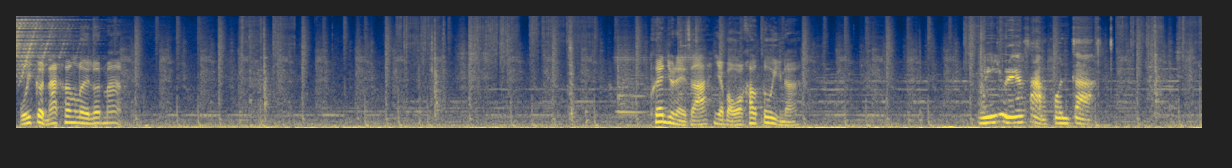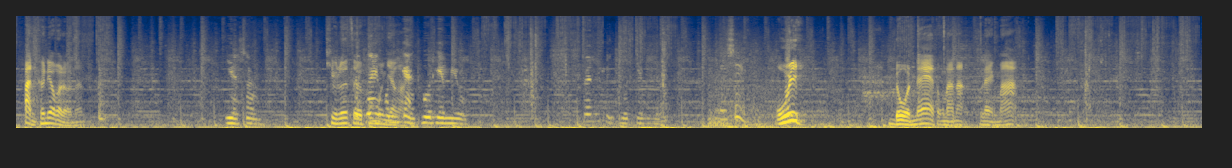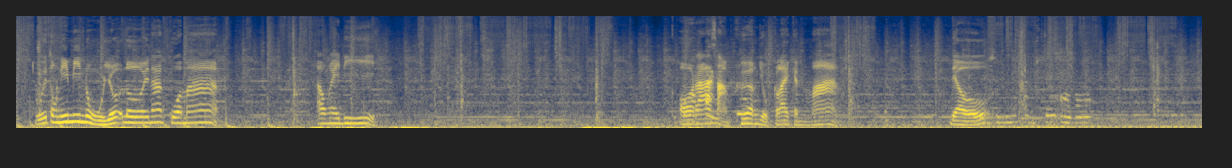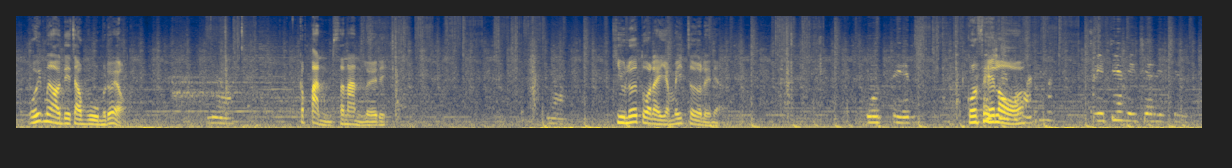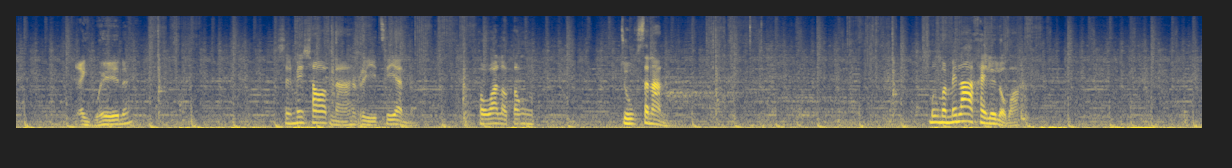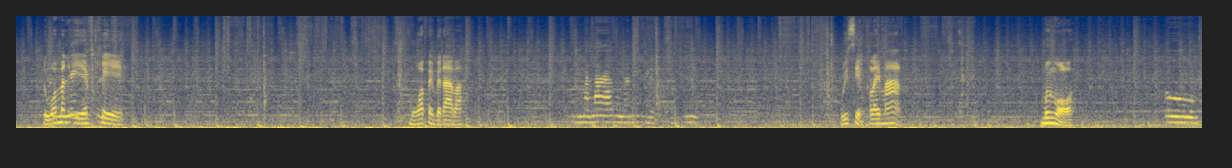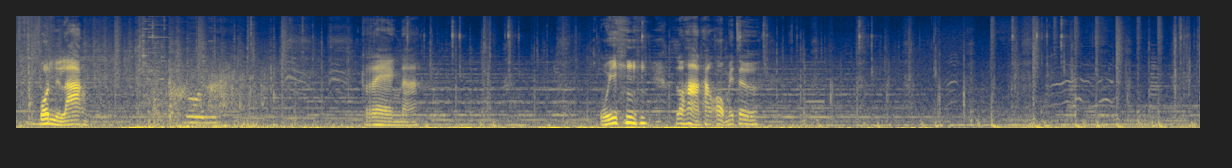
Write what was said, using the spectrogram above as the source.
อุ้ยเกิดหน้าเครื่องเลยเลิศมาก เพื่อนอยู่ไหนจ๊ะ อย่าบอกว่าเข้าตู้อีกนะ วิอยู่ด้วยกันสามคนจ้ะปั่นเครื่องเดียวกันเหรอนั้นเหี้ยส่งคิวเลอร์เจอพวเพื่กอนมึงคนยังแก่อะ งโทเทมอยู่ เพื่อนแก่งโทเทมอยู่ อุ้ย โดนแน่ตรงนั้นอะแรงมาก อุ้ยตรงนี้มีหนูเยอะเลยน่ากลัวมาก เอาไงดี ออร่าสามเครื่องอยู่ใกล้กันมาก เดี๋ยวฉันไม่ทำเครื่องออกแล้วอุ้ยมึงเอาเดจาวูมาด้วยเหรอเดี๋ยวก็ปั่นสนั่นเลยดิเดี๋ยวคิวเลอร์ตัวอะไรยังไม่เจอเลยเนี่ยโคเฟสโกดเฟสหรอลีเจียนลีเจียนลีเจียน ไอเวนะ ฉันไม่ชอบนะรีเจียน เพราะว่าเราต้องจูกสนั่น มึงมันไม่ล่าใครเลยเหรอวะ หรือว่ามัน AFK มึงว่าเป็นไปได้ปะมันมาล่าคนนั้นเนี่ยวิเสียงใกล้มาก มึงเหรอ โอ้บนหรือล่าง โดนแรงนะ อุ้ย เราหาทางออกไม่เจอ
